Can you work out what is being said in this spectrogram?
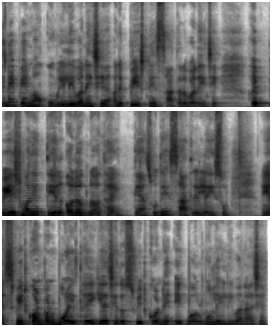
તેને પેનમાં ઉમેરી લેવાની છે અને પેસ્ટને સાતરવાની છે. હવે પેસ્ટમાંથી તેલ અલગ ન થાય ત્યાં સુધી સાંતળી લઈશું. અહીંયા સ્વીટ કોર્ન પણ બોઇલ થઈ ગયા છે. તો સ્વીટ કોર્નને એક બાઉલમાં લઈ લેવાના છે.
